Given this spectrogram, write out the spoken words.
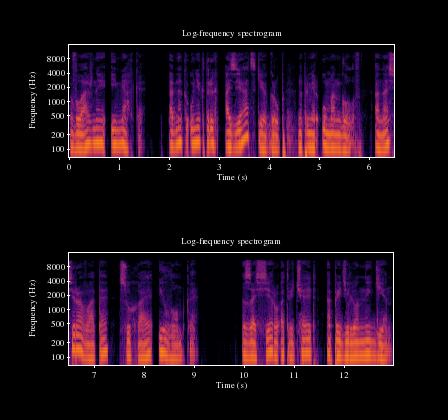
влажная и мягкая. Однако у некоторых азиатских групп, например, у монголов, она сероватая, сухая и ломкая. За серу отвечает определенный ген.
